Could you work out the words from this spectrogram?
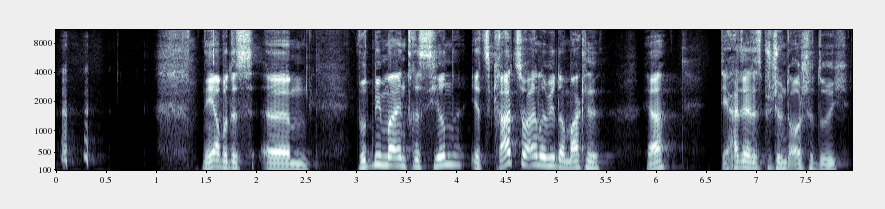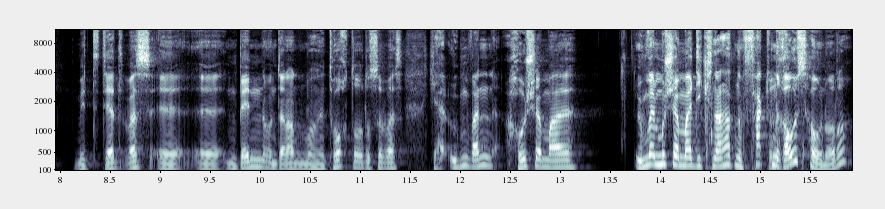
nee, aber das ähm, würde mich mal interessieren. Jetzt gerade so einer wie der Mackel, ja, der hat ja das bestimmt auch schon durch. Mit der, was, äh, äh, ein Ben und dann hat er noch eine Tochter oder sowas. Ja, irgendwann haust ja mal, irgendwann muss ja mal die knallharten Fakten raushauen, oder?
